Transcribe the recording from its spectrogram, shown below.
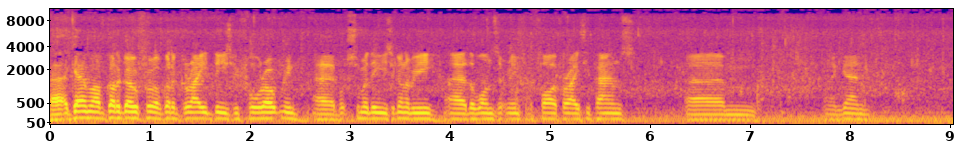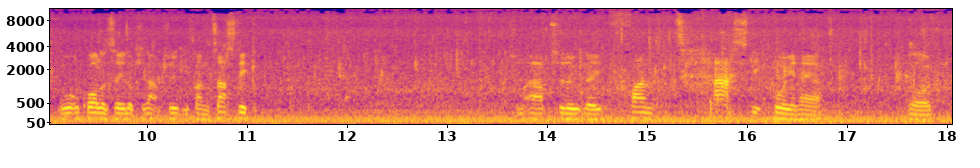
Uh, again, I've got to go through, I've got to grade these before opening, uh, but some of these are going to be uh, the ones that are in for the five for 80 pounds. Um, and again, water quality looking absolutely fantastic. Some absolutely fantastic koi in here. God.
